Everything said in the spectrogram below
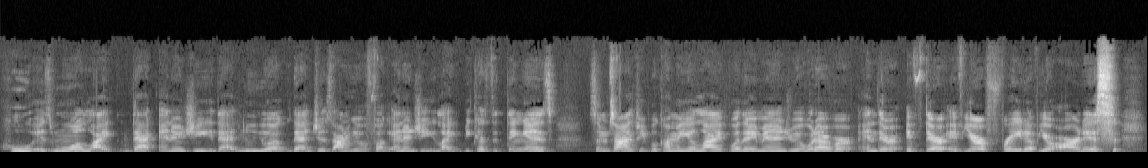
who is more like that energy, that New York, that just I don't give a fuck energy. Like because the thing is, sometimes people come in your life, whether they manage you or whatever, and they're if they're if you're afraid of your artist,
